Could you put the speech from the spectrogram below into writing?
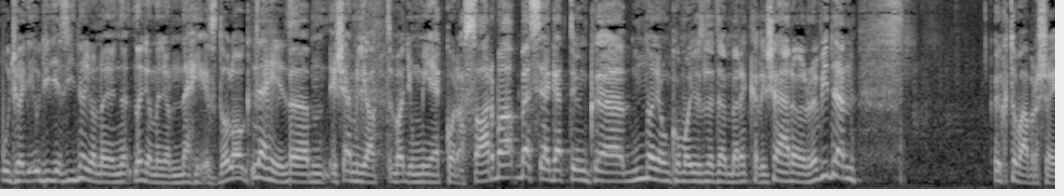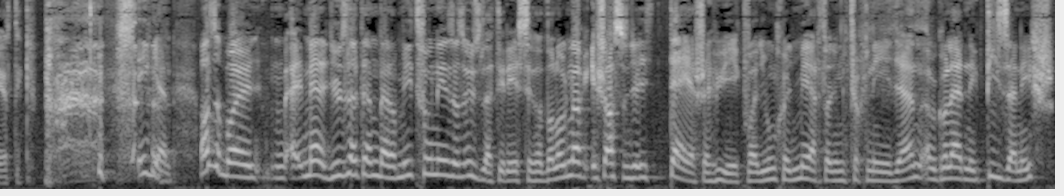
Úgyhogy, úgyhogy ez így nagyon-nagyon, nehéz dolog. Nehéz. Öm, És emiatt vagyunk mi ekkora szarba. Beszélgettünk ö, nagyon komoly üzletemberekkel is erről röviden. Ők továbbra se értik. Igen. Az a baj, hogy mert egy üzletember mit fog nézni, az üzleti részét a dolognak, és azt mondja, hogy teljesen hülyék vagyunk, hogy miért vagyunk csak négyen, amikor lehetnénk tizen is,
